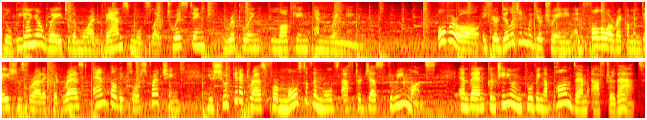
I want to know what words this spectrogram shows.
you'll be on your way to the more advanced moves like twisting, rippling, locking, and ringing. Overall, if you're diligent with your training and follow our recommendations for adequate rest and pelvic floor stretching, you should get a grasp for most of the moves after just three months, and then continue improving upon them after that.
